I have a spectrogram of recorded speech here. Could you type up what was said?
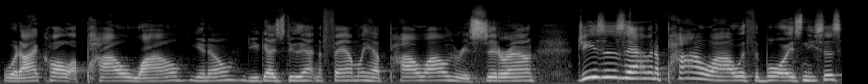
what I call a powwow. You know, do you guys do that in a family? Have powwows where you sit around? Jesus is having a powwow with the boys, and he says,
